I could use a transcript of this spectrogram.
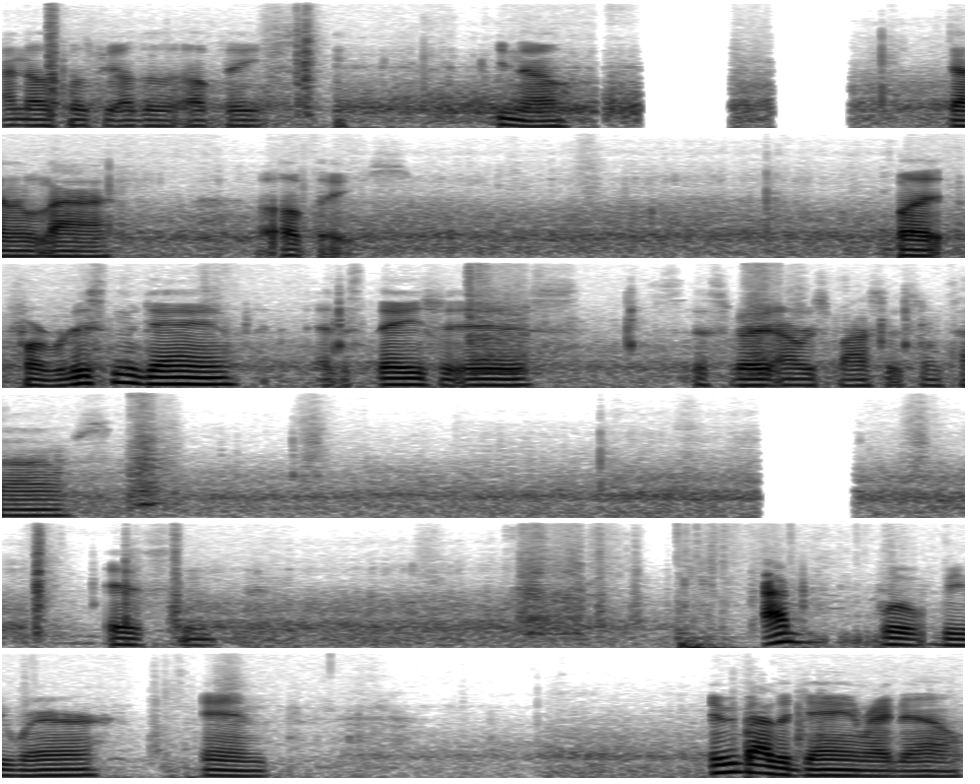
I know there's supposed to be other updates, you know, down the line updates. But for releasing the game at the stage it is, it's very unresponsive sometimes. It's I will beware and buy the game right now,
